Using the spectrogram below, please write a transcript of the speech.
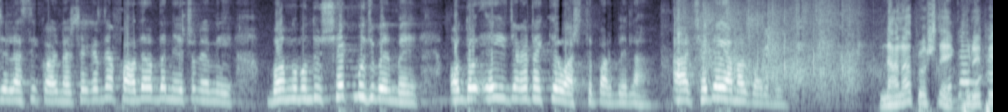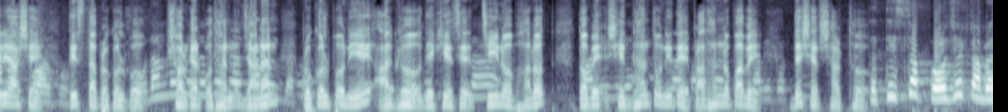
জেলাসি করে না। Sheikh Hasina father of the নেশনের মেয়ে, বঙ্গবন্ধু শেখ মুজিবের মেয়ে অন্ত এই জায়গাটায় কেউ আসতে পারবে না। আর সেটাই আমার গর্ব। নানা প্রশ্নে ঘুরে ফিরে আসে তিস্তা প্রকল্প। সরকার প্রধান জানান প্রকল্প নিয়ে আগ্রহ দেখিয়েছে চীন ও ভারত তবে সিদ্ধান্ত নিতে প্রাধান্য পাবে দেশের স্বার্থ। তিস্তা প্রজেক্ট আমরা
